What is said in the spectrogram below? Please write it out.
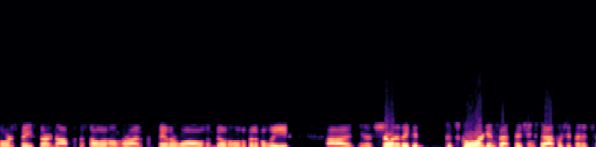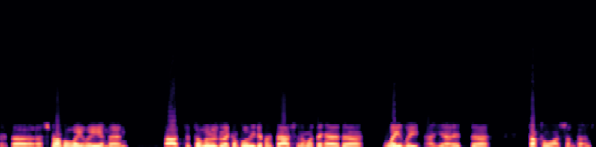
Florida State starting off with a solo home run from Taylor Walls and building a little bit of a lead. Uh, you know, showing that they could could score against that pitching staff, which had been a, uh, a struggle lately, and then uh, to, to lose in a completely different fashion than what they had uh, lately. Uh, yeah, it's uh, tough to watch sometimes.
